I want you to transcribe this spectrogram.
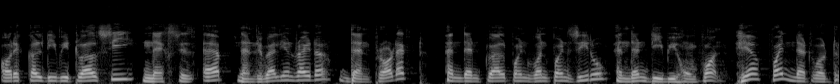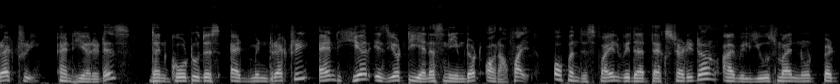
Oracle DB12C, next is app, then Rebellion Rider, then product, and then 12.1.0 and then db home 1. Here find network directory and here it is. Then go to this admin directory and here is your tnsname.ora file. Open this file with a text editor. I will use my notepad++.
